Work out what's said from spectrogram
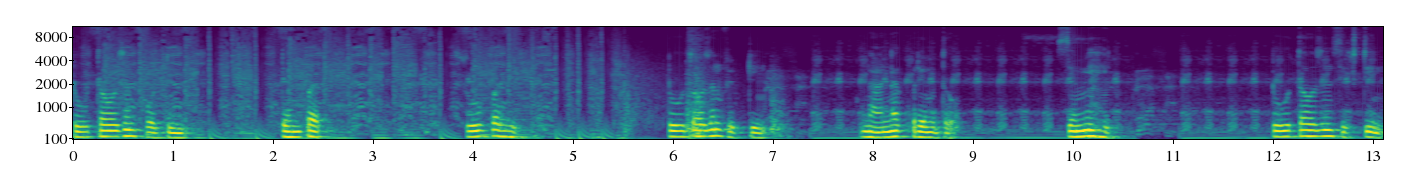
2014, Temper, super hit, 2015. Nannaku Prematho semi hit 2016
